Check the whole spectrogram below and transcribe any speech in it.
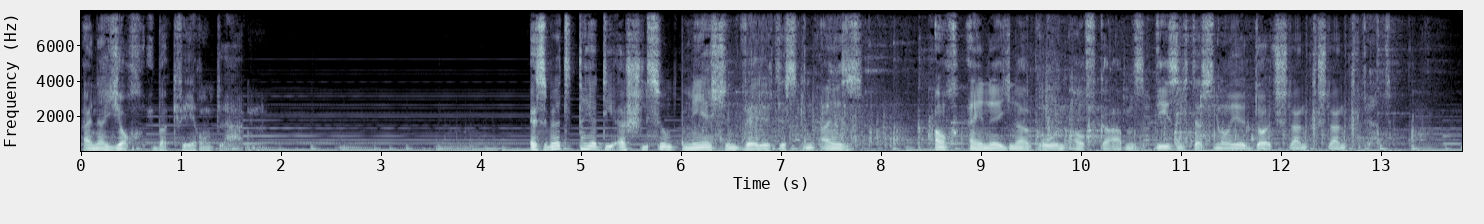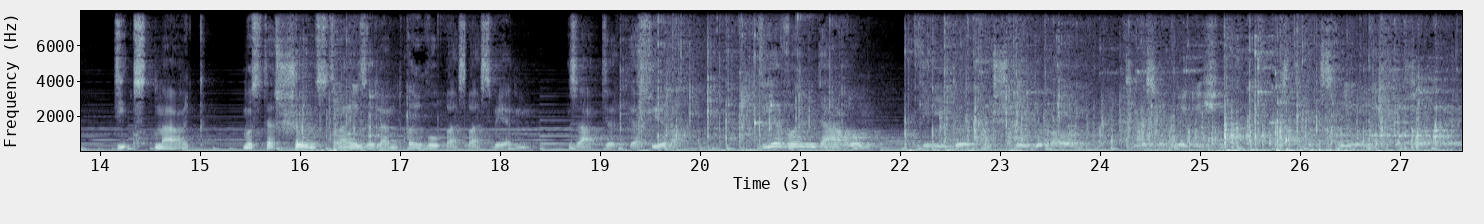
einer Jochüberquerung lagen. Es wird daher die Erschließung Märchenwelt des Eis auch eine jener Kronaufgaben, die sich das neue Deutschland schlank wird. Die Ostmark muss das schönste Reiseland Europas werden, sagte der Führer. Wir wollen darum Wege und Stege bauen, die es ermöglichen, dass die Beziehungen der Völkerwelt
